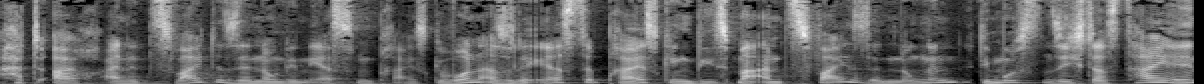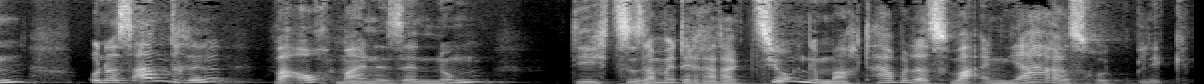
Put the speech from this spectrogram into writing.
hat auch eine zweite Sendung den ersten Preis gewonnen. Also der erste Preis ging diesmal an zwei Sendungen. Die mussten sich das teilen. Und das andere war auch meine Sendung die ich zusammen mit der Redaktion gemacht habe, das war ein Jahresrückblick.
